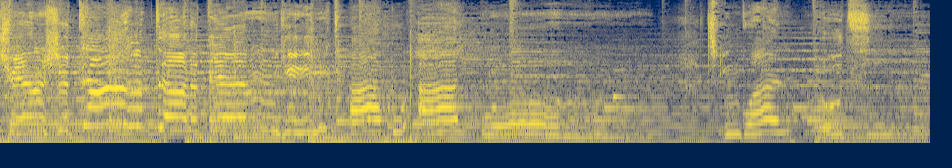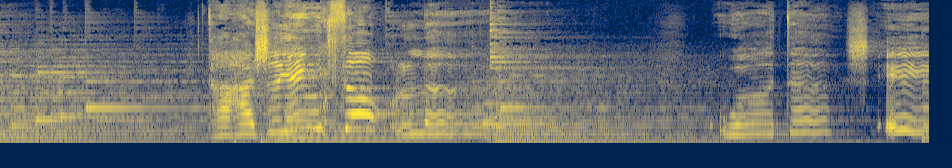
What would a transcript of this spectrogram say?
全是他和他的电影，他不爱我，尽管如此。他还是赢走了我的心。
